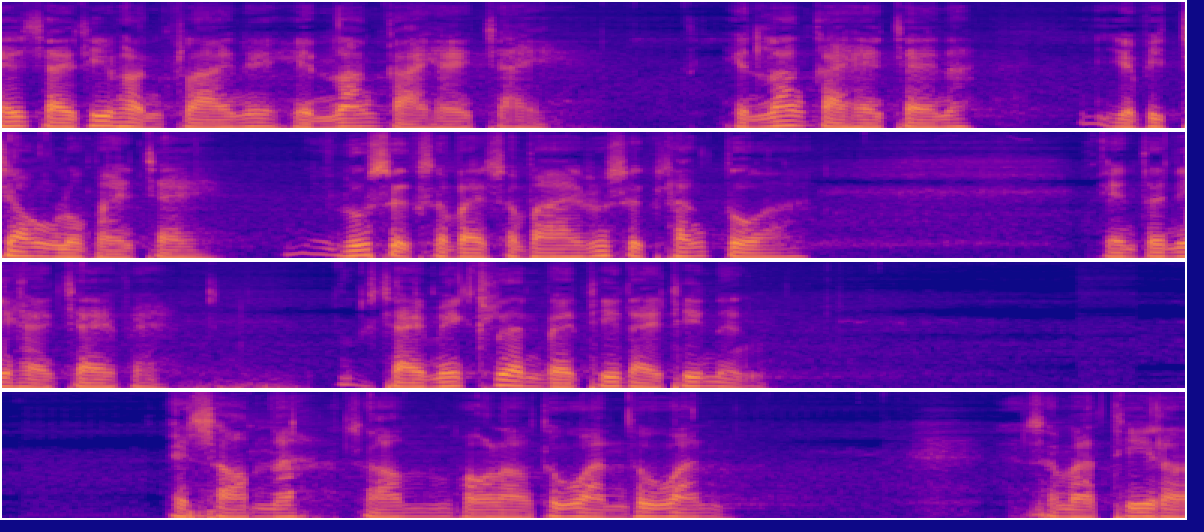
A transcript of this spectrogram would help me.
ใช้ใจที่ผ่อนคลายเนี่ยเห็นร่างกายหายใจ เห็นร่างกายหายใจนะ อย่าไปจ้องลมหายใจ รู้สึกสบายๆรู้สึกทั้งตัว เห็นตัวนี้หายใจไป ใจไม่เคลื่อนไปที่ใดที่หนึ่งไปซ้อมนะ ซ้อมของเราทุกวันทุกวัน สมาธิเรา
